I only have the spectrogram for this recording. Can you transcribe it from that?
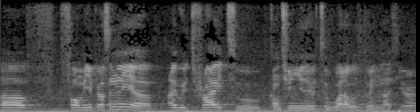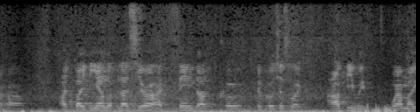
Uh, for me personally, uh, I will try to continue to what I was doing last year. Uh, at, by the end of last year, I think that co- the coaches were happy with where my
